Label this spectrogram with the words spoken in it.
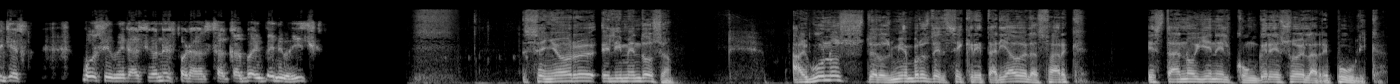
ya es vociferaciones para sacar beneficios. Señor Eli Mendoza, algunos de los miembros del secretariado de las FARC están hoy en el Congreso de la República.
